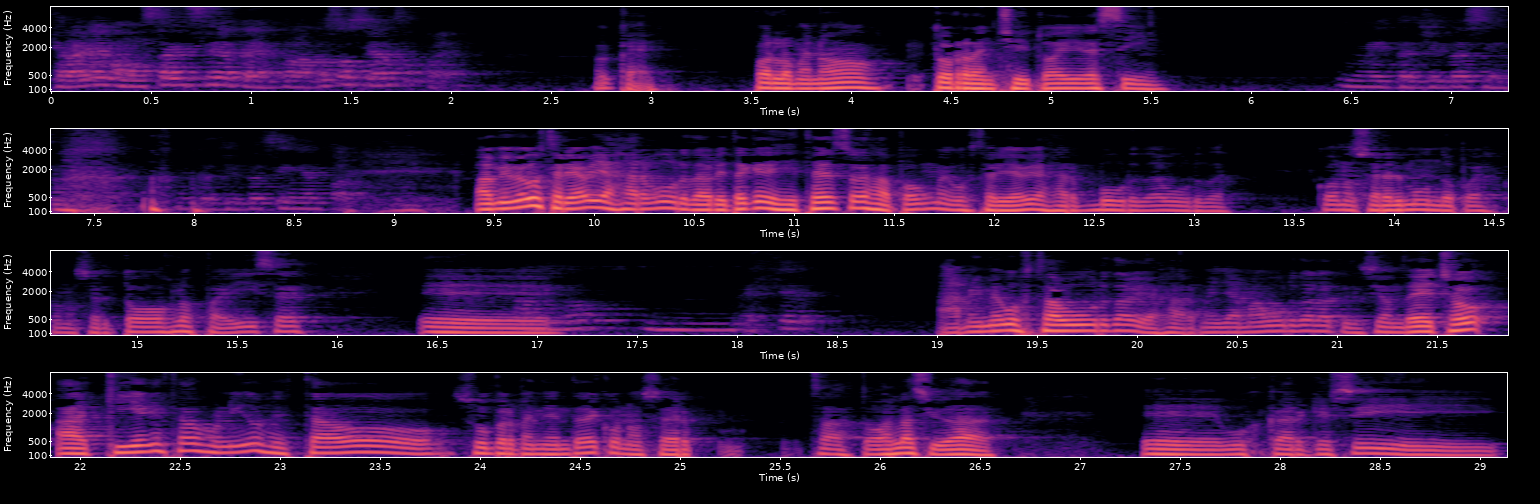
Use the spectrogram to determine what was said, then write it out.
creo que con un 6-7 en contrato social se puede. Ok. Por lo menos tu ranchito ahí de zinc. Mi techito de zinc. Mi techito de zinc en Tokio. A mí me gustaría viajar burda. Ahorita que dijiste eso de Japón, me gustaría viajar burda, burda. Conocer el mundo, pues. Conocer todos los países. Eh, a mí me gusta burda viajar. Me llama burda la atención. De hecho, aquí en Estados Unidos he estado súper pendiente de conocer, ¿sabes? Todas las ciudades. Eh, buscar que sí...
